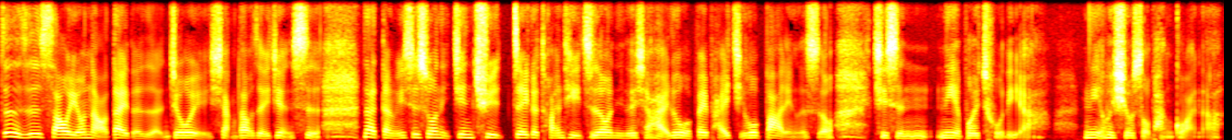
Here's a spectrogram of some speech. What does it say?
真的是稍微有脑袋的人就会想到这件事？那等于是说，你进去这个团体之后，你的小孩如果被排挤或霸凌的时候，其实你也不会处理啊。你也会袖手旁观啊，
